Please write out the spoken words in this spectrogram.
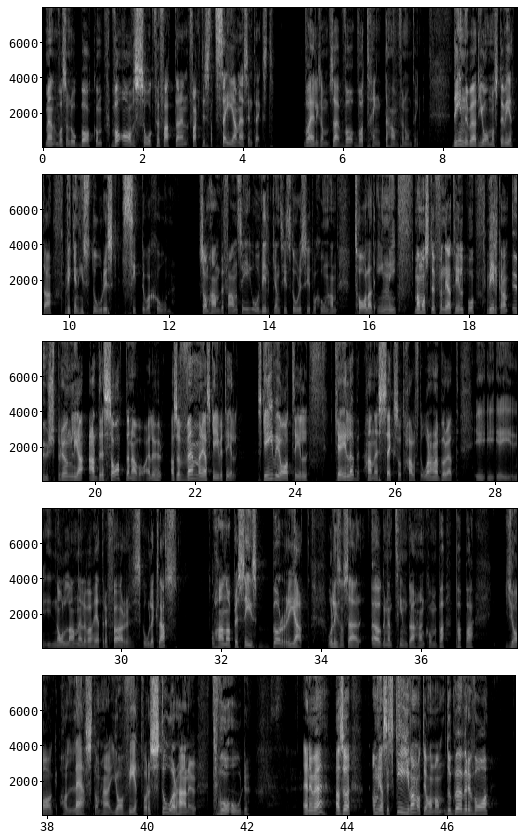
men vad som låg bakom. Vad avsåg författaren faktiskt att säga med sin text? Vad, är liksom, så här, vad, vad tänkte han för någonting? Det innebär att jag måste veta vilken historisk situation som han befann sig i och vilken historisk situation han talade in i. Man måste fundera till på vilka de ursprungliga adressaterna var, eller hur? Alltså, vem är det jag skriver till? Skriver jag till Caleb, han är sex och ett halvt år. Han har börjat i, i, i, i nollan, eller vad heter det, förskoleklass. Och han har precis börjat och liksom så här, ögonen tindrar. Han kommer bara, pappa, jag har läst de här. Jag vet vad det står här nu. Två ord. Är ni med? Alltså, om jag ska skriva något till honom, då behöver det vara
